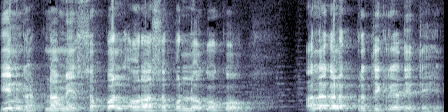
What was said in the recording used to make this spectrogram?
इन घटना में सफल और असफल लोगों को अलग अलग प्रतिक्रिया देते हैं।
